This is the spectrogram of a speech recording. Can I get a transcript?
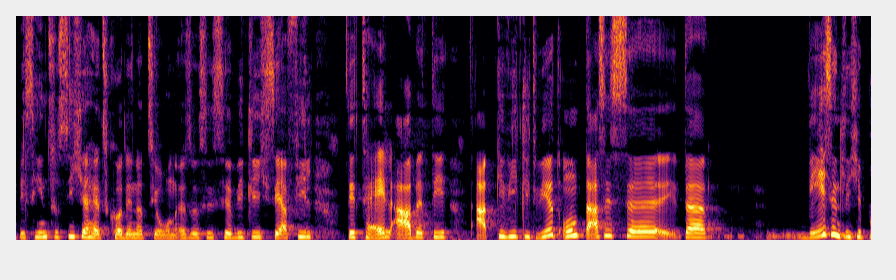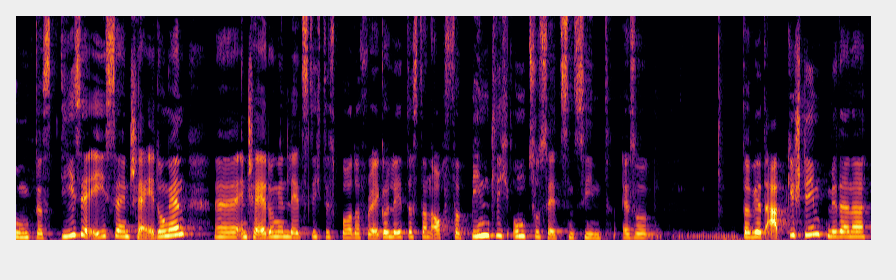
bis hin zur Sicherheitskoordination. Also es ist ja wirklich sehr viel Detailarbeit, die abgewickelt wird. Und das ist äh, der wesentliche Punkt, dass diese ACER-Entscheidungen, äh, Entscheidungen letztlich des Board of Regulators dann auch verbindlich umzusetzen sind. Also da wird abgestimmt mit einer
